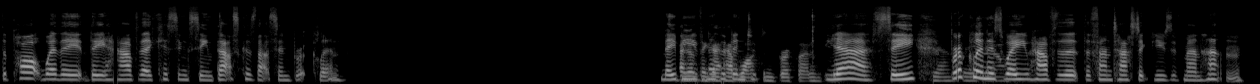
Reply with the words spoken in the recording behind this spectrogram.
the part where they they have their kissing scene, that's because that's in Brooklyn. Maybe I don't you've never have been to. in Brooklyn. Yeah, see, Yeah, Brooklyn is where you have the the fantastic views of Manhattan.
